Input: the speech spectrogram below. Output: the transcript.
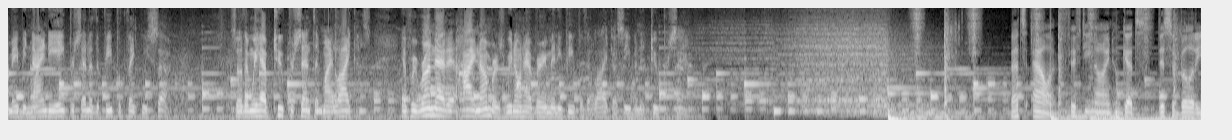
maybe 98% of the people think we suck. So then we have 2% that might like us. If we run that at high numbers, we don't have very many people that like us, even at 2%. That's Alan, 59, who gets disability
